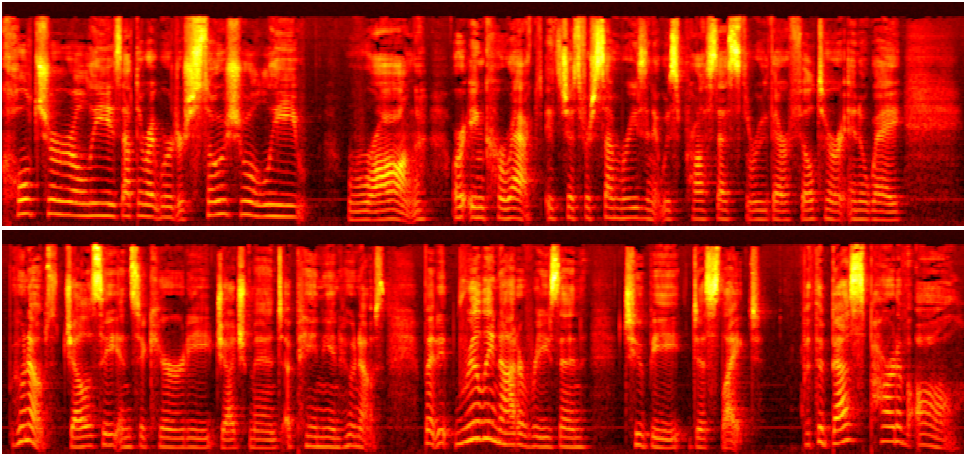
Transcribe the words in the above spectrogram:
culturally, is that the right word, or socially wrong or incorrect. It's just for some reason it was processed through their filter in a way. Who knows? Jealousy, insecurity, judgment, opinion, who knows? But it really not a reason to be disliked. But the best part of all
